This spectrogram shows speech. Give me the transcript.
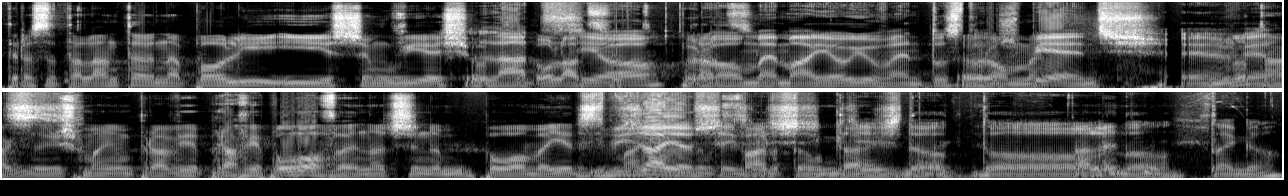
Teraz Atalanta, Napoli i jeszcze mówiłeś o, Lazio, o Lazio. Rome mają, Juventus to Rome. pięć. e, No więc tak, no już mają prawie, prawie połowę, znaczy no połowę, Zbliżają się czwartą, gdzieś, tak, gdzieś do, tak. do, Ale- do tego.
